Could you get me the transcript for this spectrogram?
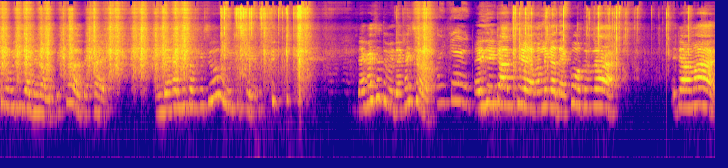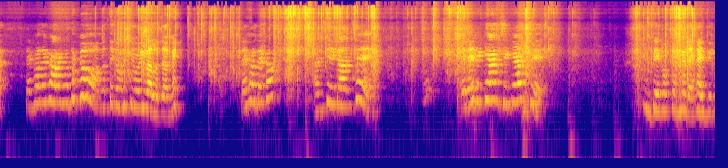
থেকে বেশি জানে ভালো দেখছ দেখায়। আমি দেখাইছি সব কিছু দেখাইছো তুমি, দেখাইছো? এই যে এটা আনছে, আমার লেখা দেখো তোমরা। এটা আমার। দেখো দেখো, আরেকবার দেখো। আমার থেকে বেশি ওই ভালো জানে। দেখো দেখো। আনছে, এটা আনছে। এটা এটা কে আনছে কে আনছে? দেখো কেমনে দেখাই দিল,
